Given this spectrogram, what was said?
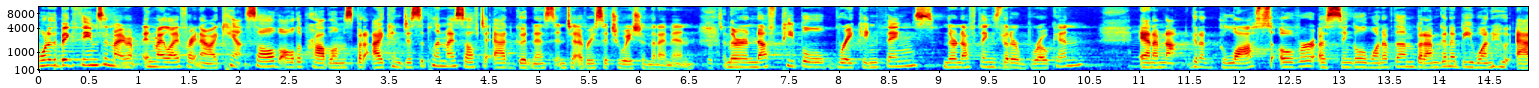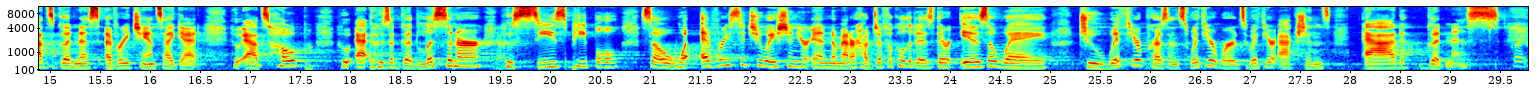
one of the big themes in my in my life right now i can't solve all the problems but i can discipline myself to add goodness into every situation that i'm in That's and great. there are enough people breaking things there are enough things yeah. that are broken and i'm not going to gloss over a single one of them but i'm going to be one who adds goodness every chance i get who adds hope who who's a good listener yeah. who sees people so what, every situation you're in no matter how difficult it is there is a way to with your presence with your words with your actions add goodness. Right.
